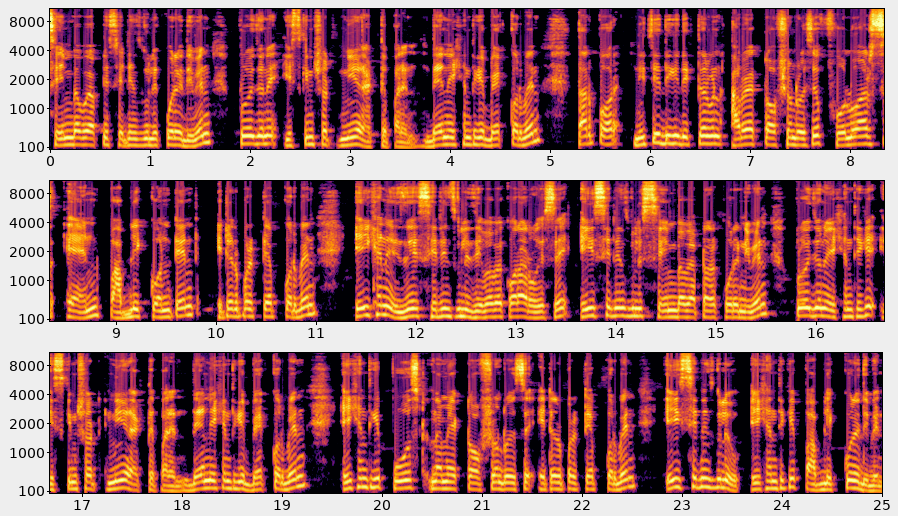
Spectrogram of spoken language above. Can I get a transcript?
সেমভাবে আপনি সেটিংসগুলি করে দিবেন। প্রয়োজনে স্ক্রিনশট নিয়ে রাখতে পারেন। দেন এখান থেকে ব্যাক করবেন। তারপর নিচের দিকে দেখতে পারবেন আরও একটা অপশন রয়েছে ফলোয়ার্স অ্যান্ড পাবলিক কন্টেন্ট এটার উপরে ট্যাপ করবেন। এইখানে যে সেটিংসগুলি যেভাবে করা রয়েছে, এই সেটিংসগুলি সেমভাবে আপনারা করে নেবেন। প্রয়োজনে এখান থেকে স্ক্রিনশট নিয়ে রাখতে পারেন। দেন এখান থেকে ব্যাক করবেন। এইখান থেকে পোস্ট নামে একটা অপশন রয়েছে, এটার উপরে ট্যাপ করবেন। এই সেটিংসগুলিও এইখান থেকে পাবলিক করে দিবেন।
